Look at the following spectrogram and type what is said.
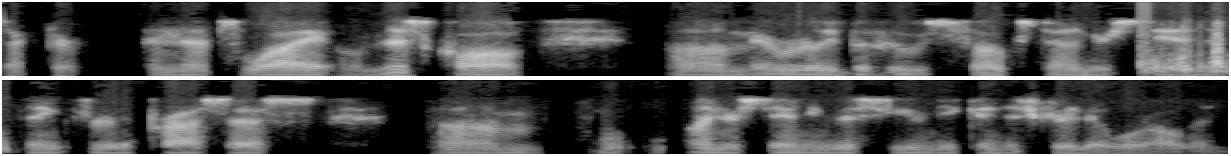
sector. And that's why on this call, um, it really behooves folks to understand and think through the process, um, understanding this unique industry that we're all in.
